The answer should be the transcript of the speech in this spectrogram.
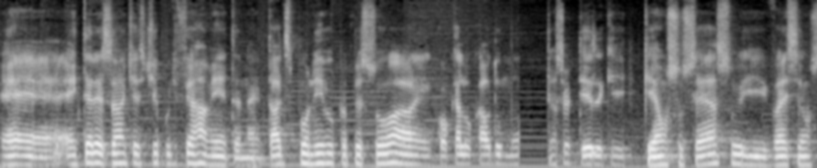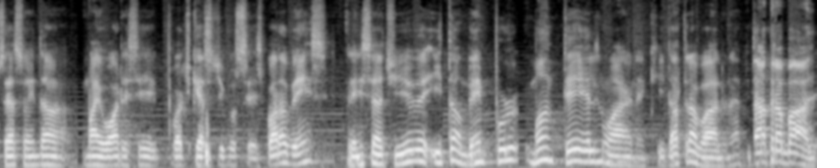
é, é interessante esse tipo de ferramenta, né? Está disponível para a pessoa em qualquer local do mundo tenho certeza que, que é um sucesso e vai ser um sucesso ainda maior esse podcast de vocês. Parabéns pela iniciativa e também por manter ele no ar, né? Que dá trabalho, né? Dá trabalho.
